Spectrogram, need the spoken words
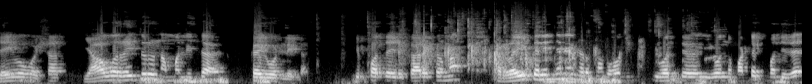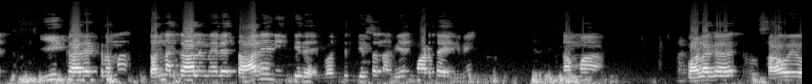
ದೈವವಶಾತ್ ಯಾವ ರೈತರು ನಮ್ಮಲ್ಲಿದ್ದ ಕೈ ಹೊಡ್ಲಿಲ್ಲ ಇಪ್ಪತ್ತೈದು ಕಾರ್ಯಕ್ರಮ ರೈತರಿಂದನೇ ನಡ್ಕೊಂಡು ಹೋಗಿ ಇವತ್ತು ಈ ಒಂದು ಮಟ್ಟಕ್ಕೆ ಬಂದಿದೆ. ಈ ಕಾರ್ಯಕ್ರಮ ತನ್ನ ಕಾಲ ಮೇಲೆ ತಾನೇ ನಿಂತಿದೆ. ಇವತ್ತಿನ ದಿವಸ ನಾವೇನ್ ಮಾಡ್ತಾ ಇದೀವಿ ನಮ್ಮ ಬಳಗ, ಸಾವಯವ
